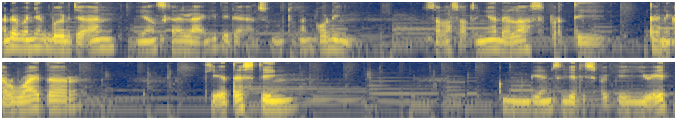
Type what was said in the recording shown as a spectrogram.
Ada banyak pekerjaan yang sekali lagi tidak harus membutuhkan coding. Salah satunya adalah seperti technical writer, QA testing, kemudian bisa jadi sebagai UAT,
